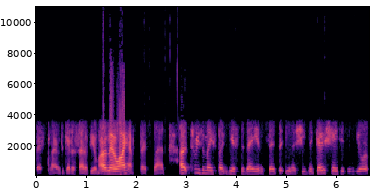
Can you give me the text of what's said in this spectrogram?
the best plan to get us out of Europe. I know I have the best plan. Uh, Theresa May spoke yesterday and said that you know she negotiated in Europe.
